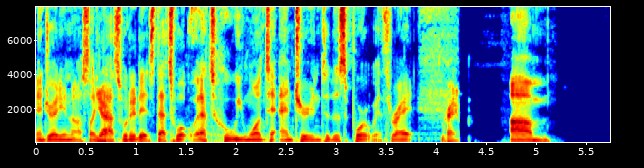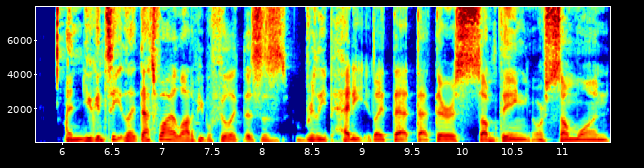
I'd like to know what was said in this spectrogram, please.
Andretti and us. Like Yeah. that's what it is. That's what that's who we want to enter into the sport with, right?" Right. Um, and you can see like that's why a lot of people feel like this is really petty, like that that there is something or someone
